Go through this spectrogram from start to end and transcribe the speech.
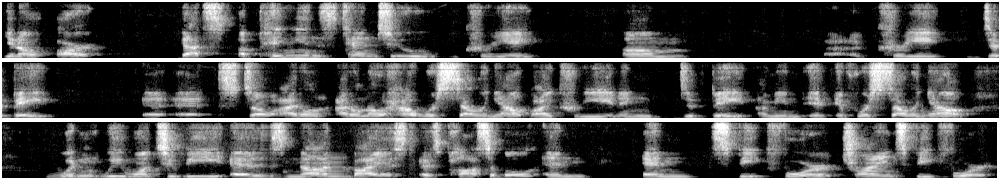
you know, our that's opinions tend to create um, create debate uh, uh, so I don't I don't know how we're selling out by creating debate. I mean, if, if we're selling out, wouldn't we want to be as non-biased as possible and and speak for try and speak for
